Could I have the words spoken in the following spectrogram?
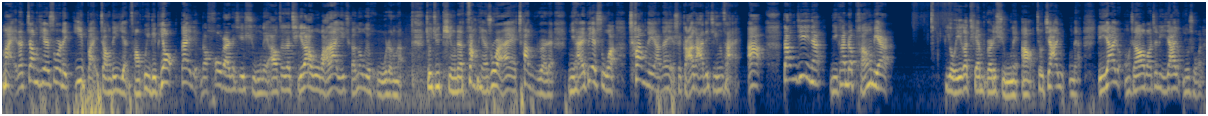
买了张天硕的一百张的演唱会的票，带领着后边这些兄弟啊，这个七大姑八大姨全都给呼上了，就去听着张天硕哎唱歌的。你还别说，唱的呀，那也是嘎嘎的精彩啊！当即呢，你看这旁边有一个田波的兄弟啊，叫家勇的李家勇，知道吧？这李家勇就说了：“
